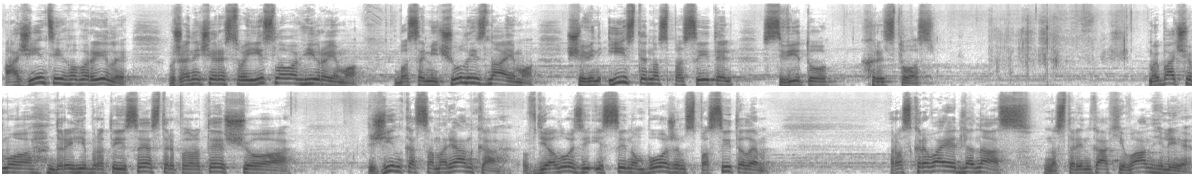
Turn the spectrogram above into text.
А жінці й говорили: вже не через свої слова віруємо, бо самі чули і знаємо, що Він істинно Спаситель світу Христос. Ми бачимо, дорогі брати і сестри, про те, що жінка-самарянка в діалозі із Сином Божим, Спасителем, розкриває для нас на сторінках Євангелії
